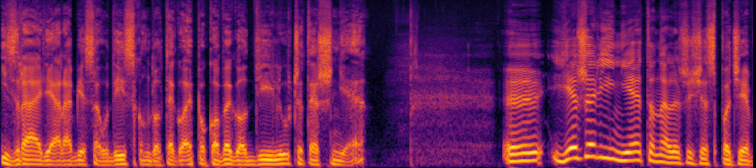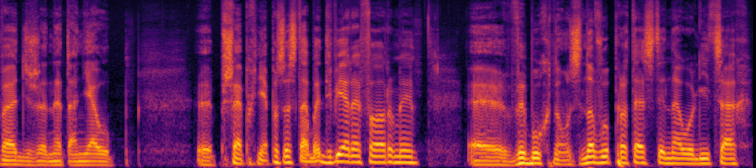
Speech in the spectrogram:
Izrael i Arabię Saudyjską do tego epokowego dealu, czy też nie. E, jeżeli nie, to należy się spodziewać, że Netanyahu e, przepchnie pozostałe dwie reformy, e, wybuchną znowu protesty na ulicach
